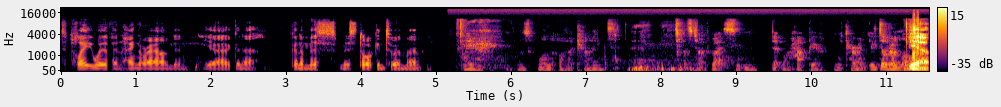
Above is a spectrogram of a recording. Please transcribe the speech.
to play with and hang around. And yeah, gonna gonna miss miss talking to him, man. Yeah, it was one of a kind. Let's talk about something a bit more happier and current. Your daughter Lauren. Yeah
